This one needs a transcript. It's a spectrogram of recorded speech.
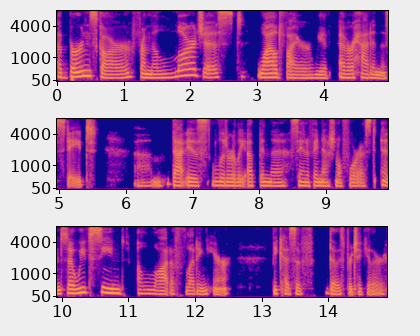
a burn scar from the largest wildfire we have ever had in the state. Um, that is literally up in the Santa Fe National Forest. And so we've seen a lot of flooding here because of those particular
